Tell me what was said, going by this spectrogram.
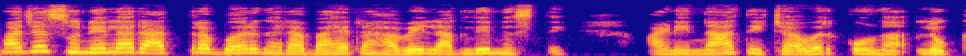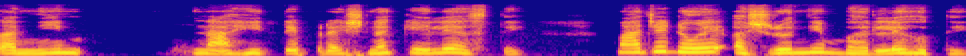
माझ्या सुनेला रात्रभर घराबाहेर राहावे लागले नसते आणि ना तिच्यावर कोणा लोकांनी नाही ते प्रश्न केले असते. माझे डोळे अश्रूंनी भरले होते.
